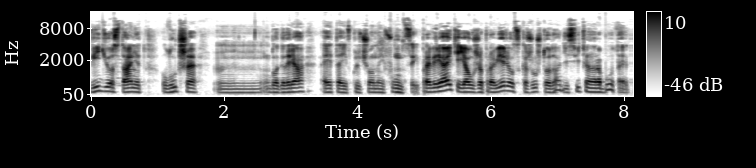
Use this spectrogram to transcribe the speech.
видео станет лучше благодаря этой включенной функции. Проверяйте, я уже проверил, скажу, что да, действительно работает.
